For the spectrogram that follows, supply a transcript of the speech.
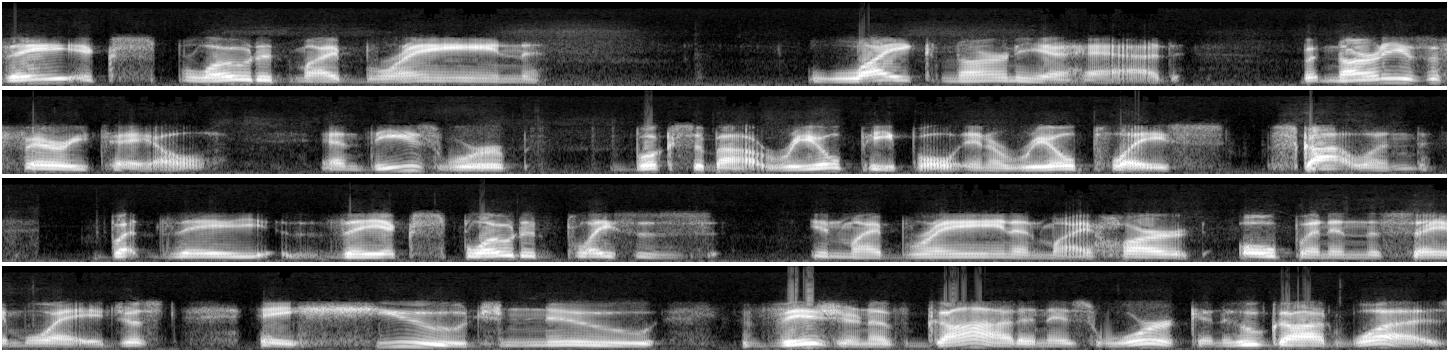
they exploded my brain like Narnia had. But Narnia is a fairy tale, and these were books about real people in a real place, Scotland, but they they exploded places in my brain and my heart open in the same way. Just a huge new vision of God and His work and who God was.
